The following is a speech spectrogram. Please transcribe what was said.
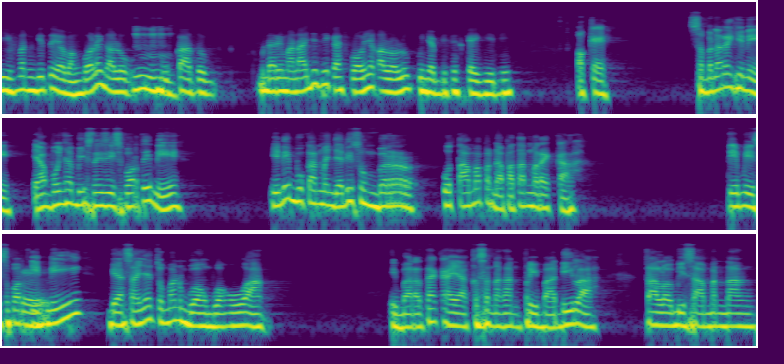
event gitu ya bang boleh nggak lu Hmm. buka tuh dari mana aja sih cash flow-nya kalau lu punya bisnis kayak gini Oke. Sebenarnya gini, yang punya bisnis e-sport ini, ini bukan menjadi sumber utama pendapatan mereka. Tim e-sport Oke. ini biasanya cuman buang-buang uang. Ibaratnya kayak kesenangan pribadi lah. Kalau bisa menang,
